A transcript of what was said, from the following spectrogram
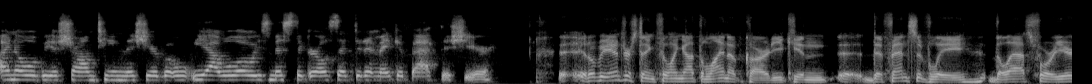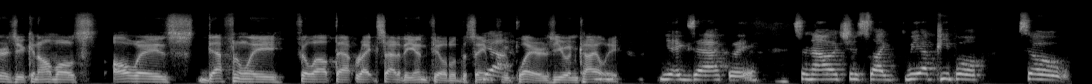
I know we'll be a strong team this year, but yeah, we'll always miss the girls that didn't make it back this year. It'll be interesting filling out the lineup card. You can uh, defensively, the last four years, you can almost always definitely fill out that right side of the infield with the same yeah. two players, you and Kylie. Yeah, exactly. So now it's just like we have people. So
